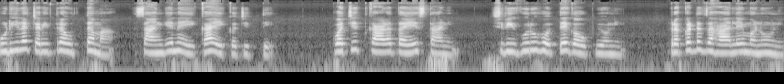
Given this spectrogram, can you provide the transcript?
पुढील चरित्र उत्तमा सांगेन एका एकचित्ते। क्वचित काळ तये स्थानी श्रीगुरु होते गौप्योनी प्रकट जहाले मनोनी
